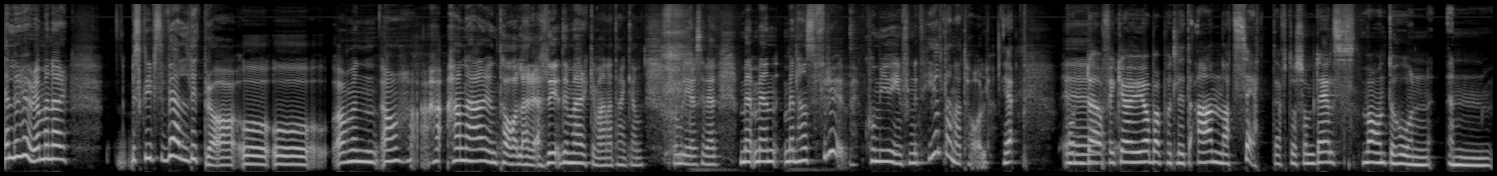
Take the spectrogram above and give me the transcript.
Eller hur? Jag menar, beskrivs väldigt bra och, och ja, men, ja, ha- han är en talare, det, det märker man att han kan formulera sig väl. Men, men, men hans fru kommer ju in från ett helt annat håll. Ja. Och där fick jag ju jobba på ett lite annat sätt eftersom dels var inte hon en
